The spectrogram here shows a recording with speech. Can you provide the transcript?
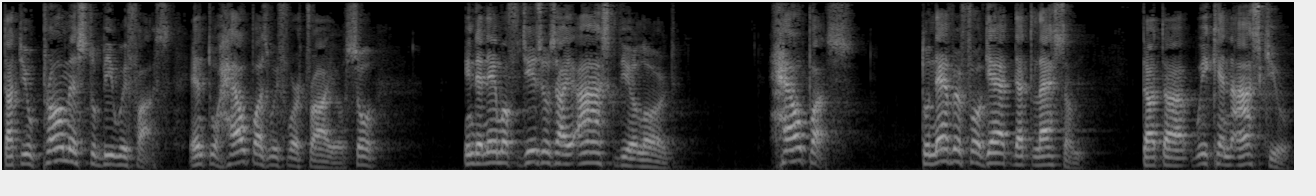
that you promise to be with us and to help us with our trials. So, in the name of Jesus, I ask, dear Lord, help us to never forget that lesson that uh, we can ask you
